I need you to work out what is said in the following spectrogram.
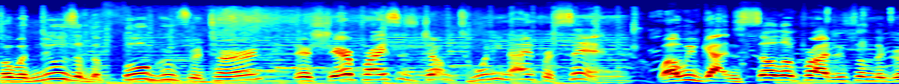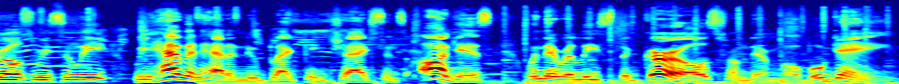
But with news of the full group's return, their share prices jumped 29%. While we've gotten solo projects from the girls recently, we haven't had a new Blackpink track since August when they released The Girls from their mobile game.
